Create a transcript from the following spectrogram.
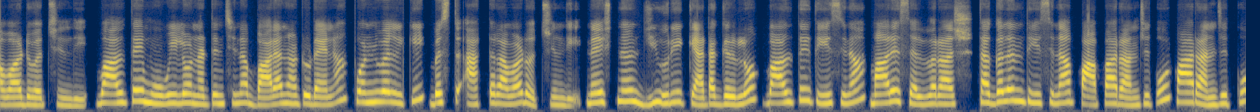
అవార్డు వచ్చింది. వాల్తే మూవీలో నటించిన బాల నటుడైన పొన్వెల్కి బెస్ట్ యాక్టర్ అవార్డు వచ్చింది. నేషనల్ జ్యూరీ కేటగిరీలో వాల్తే తీసిన మారే సెల్వరాజ్ తగలన్ తీసిన పాపా రంజిత్కు పా రంజిత్కు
